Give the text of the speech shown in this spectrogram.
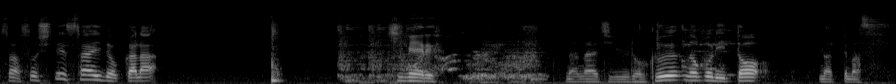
さあそしてサイドから決める。76残りとなってます。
